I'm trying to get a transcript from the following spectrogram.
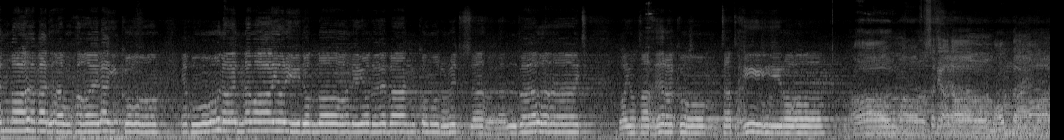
الله قد أوحى إليكم. يقول إنما يريد الله ليذهب عنكم الرجس أهل البيت ويطهركم تطهيرا. اللهم صل على محمد. وعلى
